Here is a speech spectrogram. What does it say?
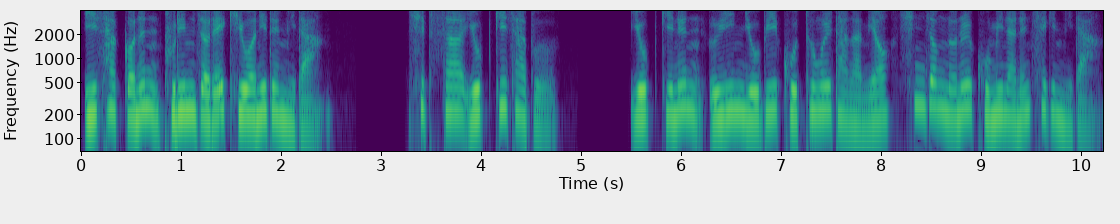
이 사건은 불임절의 기원이 됩니다. 14. 욥기 자부 욥기는 의인 욥이 고통을 당하며 신정론을 고민하는 책입니다.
